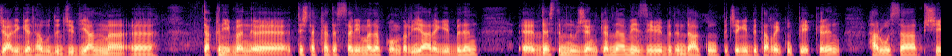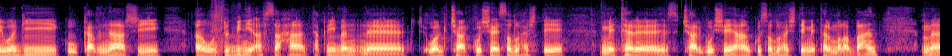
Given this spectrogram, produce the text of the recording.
carî gel hebû di civiyan me تقریبا تشتە کە دە سەری مەدەکۆم بڕیارەگەی بدەن دەستم نوژەنکردنا وێ زیوێ بدن داک و پچێکی بتە ڕێک و پێکردن هەروەسا پشێوەگی و کاڤناشی ئەو تودبینی ئەفسەها تقریبا وەک چارکۆشای 1 متر چارگۆشەیە ئەنکو 1 متر مرەبعن. ما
